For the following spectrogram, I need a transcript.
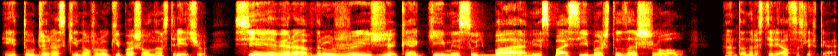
и тут же, раскинув руки, пошел навстречу – «Северов, дружище, какими судьбами! Спасибо, что зашел!» Антон растерялся слегка,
